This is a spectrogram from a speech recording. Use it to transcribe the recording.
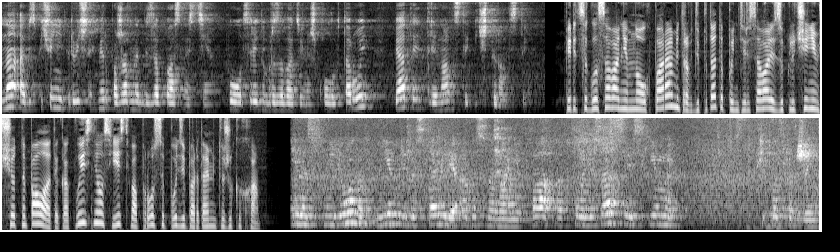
на обеспечение первичных мер пожарной безопасности по среднеобразовательной школе 2, 5, 13 и 14. Перед согласованием новых параметров депутаты поинтересовались заключением счетной палаты. Как выяснилось, есть вопросы по департаменту ЖКХ. 11 миллионов не предоставили обоснования по актуализации схемы теплоснабжения.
